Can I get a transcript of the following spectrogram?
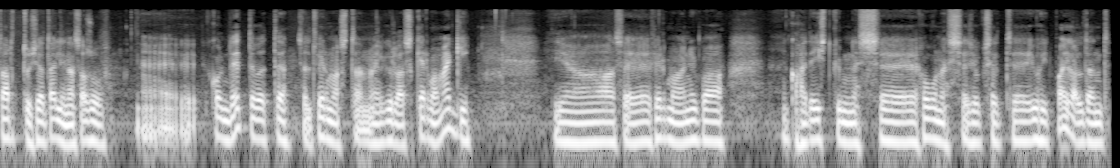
Tartus ja Tallinnas asuv 3D ettevõte, sealt firmast on meil külas Germo Mägi ja see firma on juba kaheteistkümnesse hoonesse niisugused juhid paigaldanud.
